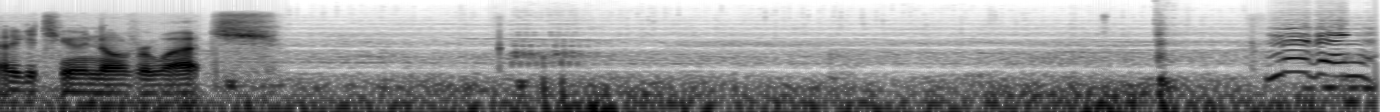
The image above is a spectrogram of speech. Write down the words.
Gotta get you in Overwatch. Moving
